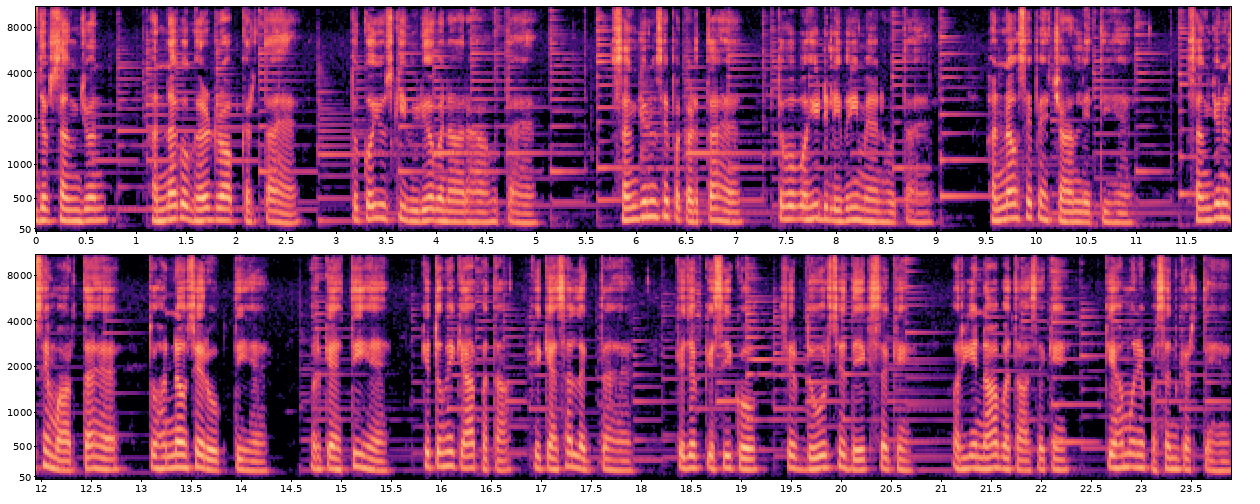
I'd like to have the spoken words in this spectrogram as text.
जब संगजुन हन्ना को घर ड्रॉप करता है तो कोई उसकी वीडियो बना रहा होता है। संगजुन उसे पकड़ता है तो वो वही डिलीवरी मैन होता है। हन्ना उसे पहचान लेती है। संगजुन उसे मारता है तो हन्ना उसे रोकती है और कहती है कि तुम्हें क्या पता कि कैसा लगता है कि जब किसी को सिर्फ़ दूर से देख सकें और ये ना बता सकें कि हम उन्हें पसंद करते हैं।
